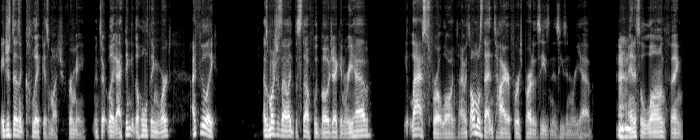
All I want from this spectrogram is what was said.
it just doesn't click as much for me. It's like I think the whole thing works. I feel like as much as I like the stuff with Bojack in rehab, it lasts for a long time. It's almost that entire first part of the season is he's in rehab. Mhm. And it's a long thing.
